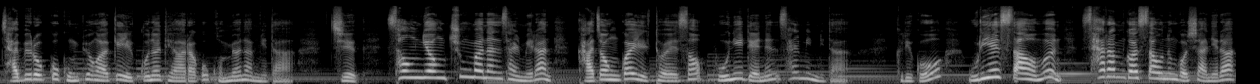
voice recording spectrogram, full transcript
자비롭고 공평하게 일꾼을 대하라고 권면합니다. 즉, 성령 충만한 삶이란 가정과 일터에서 본이 되는 삶입니다. 그리고 우리의 싸움은 사람과 싸우는 것이 아니라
